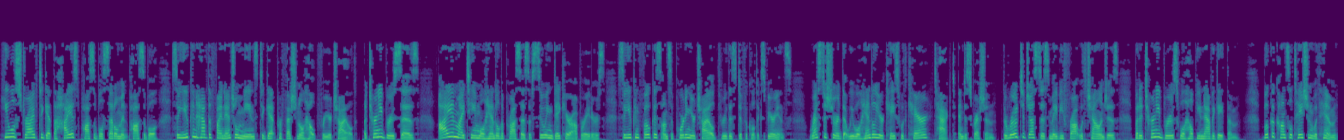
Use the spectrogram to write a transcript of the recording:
he will strive to get the highest possible settlement possible so you can have the financial means to get professional help for your child. Attorney Bruce says, I and my team will handle the process of suing daycare operators so you can focus on supporting your child through this difficult experience. Rest assured that we will handle your case with care, tact, and discretion. The road to justice may be fraught with challenges, but Attorney Bruce will help you navigate them. Book a consultation with him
